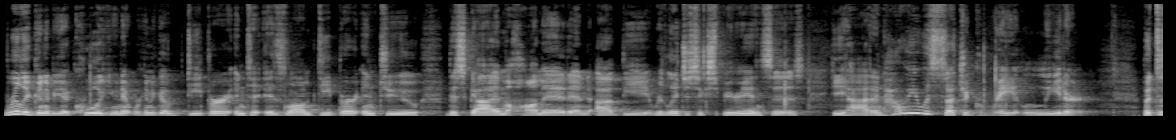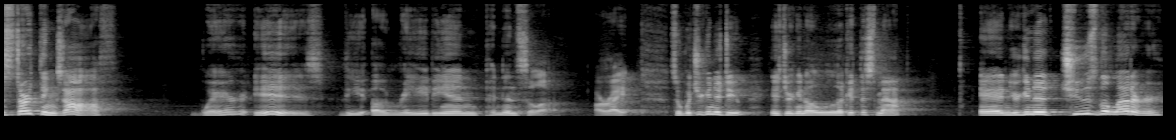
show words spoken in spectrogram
really going to be a cool unit. We're going to go deeper into Islam, deeper into this guy, Muhammad, and uh, the religious experiences he had, and how he was such a great leader. But to start things off, where is the Arabian Peninsula? All right. So, what you're going to do is you're going to look at this map and you're going to choose the letter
